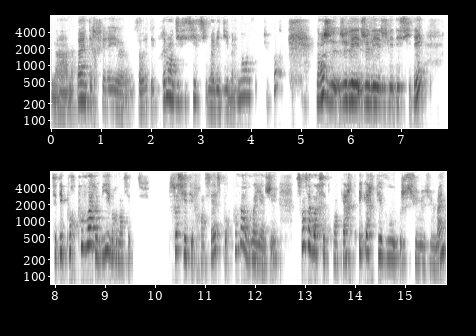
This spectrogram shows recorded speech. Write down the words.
n'a pas interféré. Euh, ça aurait été vraiment difficile s'il m'avait dit, mais non, il faut que tu portes. Non, je l'ai décidé. C'était pour pouvoir vivre dans cette société française, pour pouvoir voyager sans avoir cette pancarte, écartez-vous, je suis musulmane,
